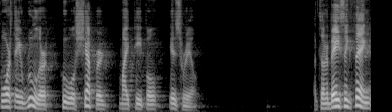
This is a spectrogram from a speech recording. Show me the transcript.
forth a ruler who will shepherd my people Israel. It's an amazing thing.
